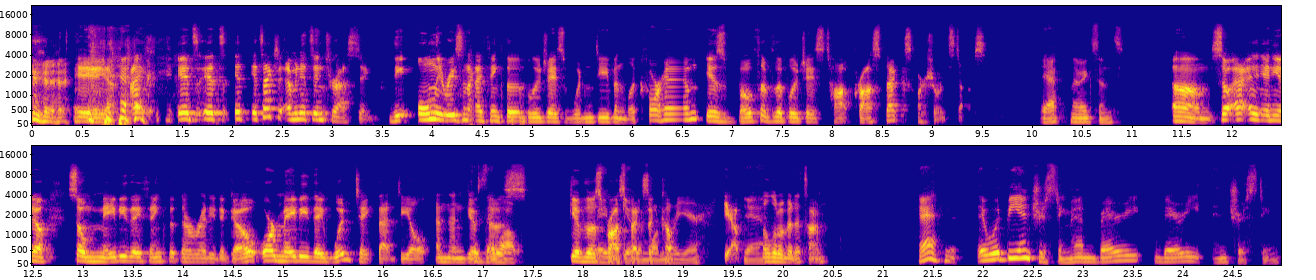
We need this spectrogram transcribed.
Yeah, yeah, yeah. I, it's it's it's actually I mean it's interesting. The only reason I think the Blue Jays wouldn't even look for him is both of the Blue Jays' top prospects are shortstops. yeah, that makes sense. Um, so and, and, you know, so maybe they think that they're ready to go, or maybe they would take that deal and then give those give those Maybe give prospects them a couple, year. yeah, Yeah. a little bit of time. Yeah, it would be interesting, man. Very, very interesting.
